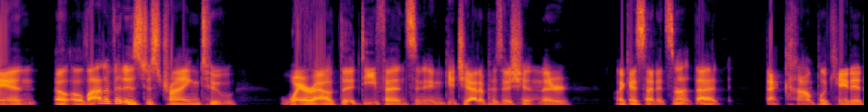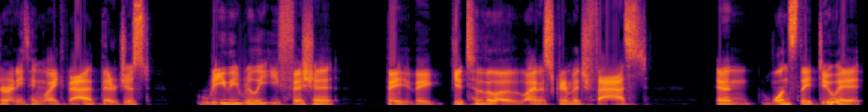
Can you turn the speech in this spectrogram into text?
And a, a lot of it is just trying to wear out the defense and, and get you out of position. They're, like I said, it's not that that complicated or anything like that. They're just really, really efficient. They they get to the line of scrimmage fast. And once they do it,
